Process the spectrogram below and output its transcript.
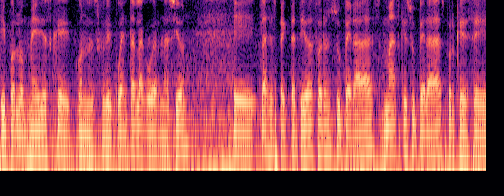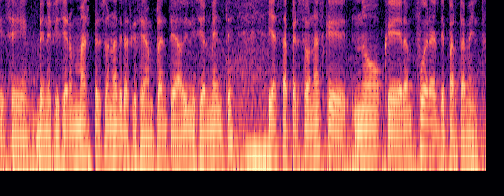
y por los medios que con los que cuenta la gobernación. Eh, las expectativas fueron superadas, más que superadas, porque se, se beneficiaron más personas de las que se habían planteado inicialmente y hasta personas que no que eran fuera del departamento.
